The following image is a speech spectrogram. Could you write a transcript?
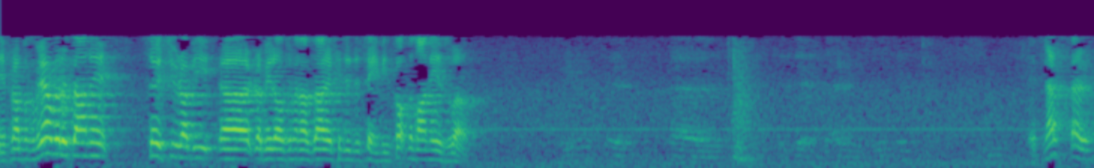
If Rabbi Gamliel would have done it, so too Rabbi, uh, Rabbi and Azariah could do the same. He's got the money as well. If necessary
